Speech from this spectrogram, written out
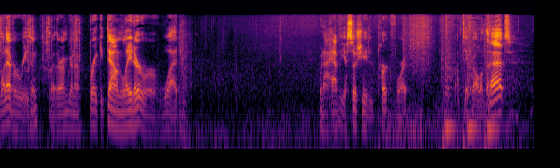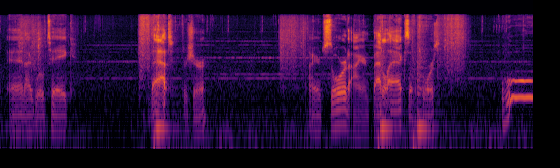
whatever reason. Whether I'm going to break it down later or what. When I have the associated perk for it. I'll take all of that. And I will take that for sure. Iron sword, iron battle axe, of course. Ooh,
